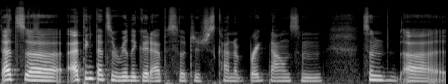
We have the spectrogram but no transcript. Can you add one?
That's uh, I think that's a really good episode to just kind of break down some some uh,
